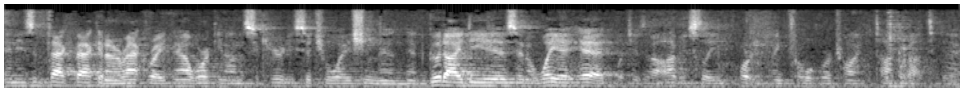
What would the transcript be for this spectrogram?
and he's in fact back in Iraq right now working on the security situation and, and good ideas and a way ahead, which is obviously an important thing for what we're trying to talk about today.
